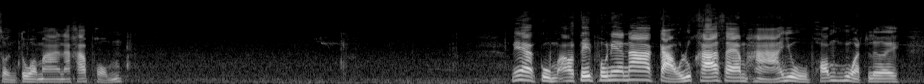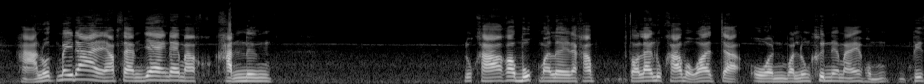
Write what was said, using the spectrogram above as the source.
ส่วนตัวมานะครับผม เนี่ยกลุ่มเอาติสพวกนี้หน้าเก่าลูกค้าแซมหาอยู่พร้อมหวดเลย หารถไม่ได้นะครับ แซมแย่งได้มาคันหนึ่งลูกค้าก็บุ๊กมาเลยนะครับ ตอนแรกลูกค้าบอกว่าจะโอนวันรุ่งขึ้นได้ไหมผมพี่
